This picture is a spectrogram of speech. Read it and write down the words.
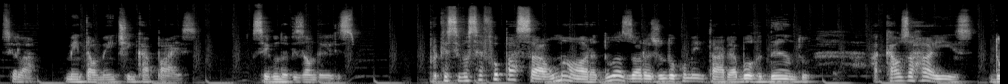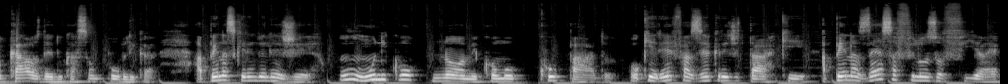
sei lá, mentalmente incapazes, segundo a visão deles. Porque se você for passar uma hora, duas horas de um documentário abordando a causa raiz do caos da educação pública, apenas querendo eleger um único nome como culpado, ou querer fazer acreditar que apenas essa filosofia é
